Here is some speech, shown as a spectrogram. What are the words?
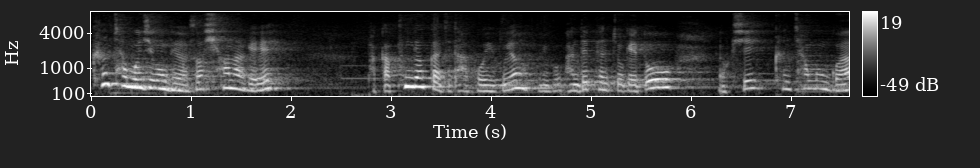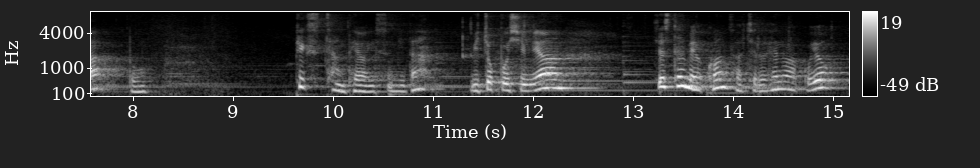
큰 창문 시공되어서 시원하게 바깥 풍경까지 다 보이고요. 그리고 반대편 쪽에도 역시 큰 창문과 또 픽스창 되어 있습니다. 위쪽 보시면 시스템 에어컨 설치를 해 놓았고요.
